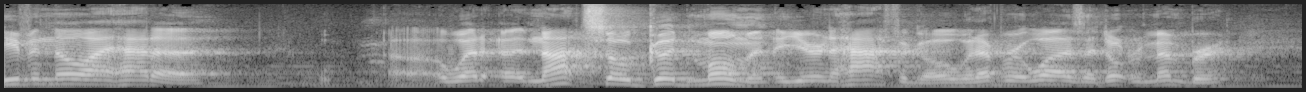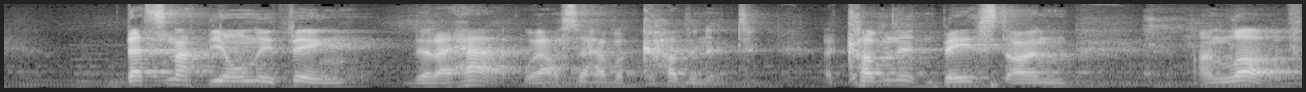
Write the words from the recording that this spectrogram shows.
even though I had a, a, a, not so good moment a year and a half ago, whatever it was, I don't remember, that's not the only thing that I have. We also have a covenant, a covenant based on, on love.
